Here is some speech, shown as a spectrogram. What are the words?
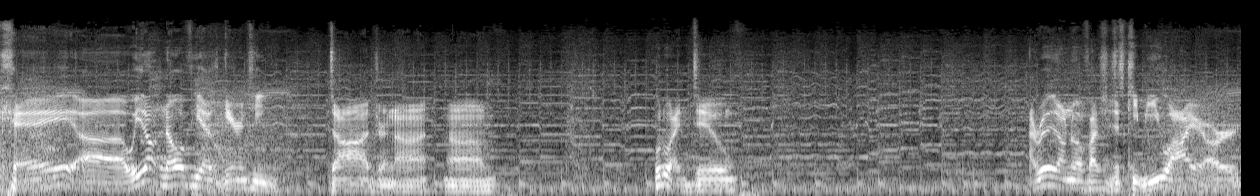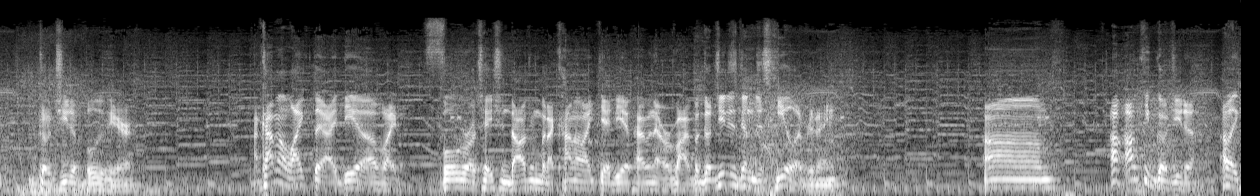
Okay, uh, we don't know if he has guaranteed dodge or not. Um, what do I do? I really don't know if I should just keep UI or Gogeta Blue here. I kind of like the idea of like full rotation dodging, but I kind of like the idea of having that revive. But Gogeta's gonna just heal everything. Um, I'll, I'll keep Gogeta. I like,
